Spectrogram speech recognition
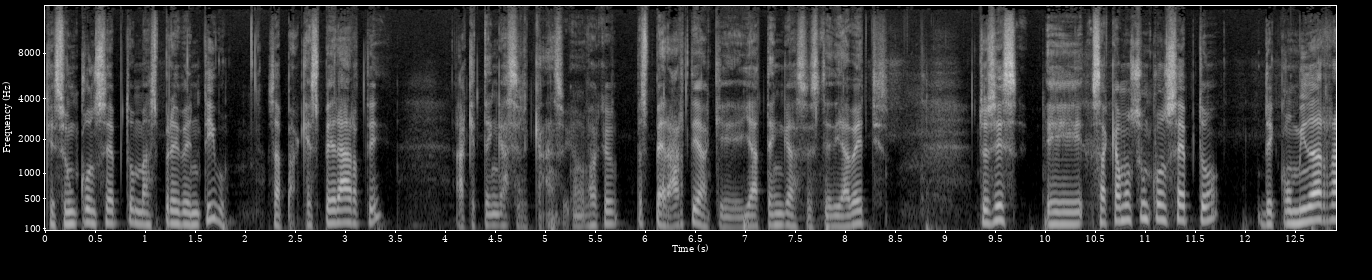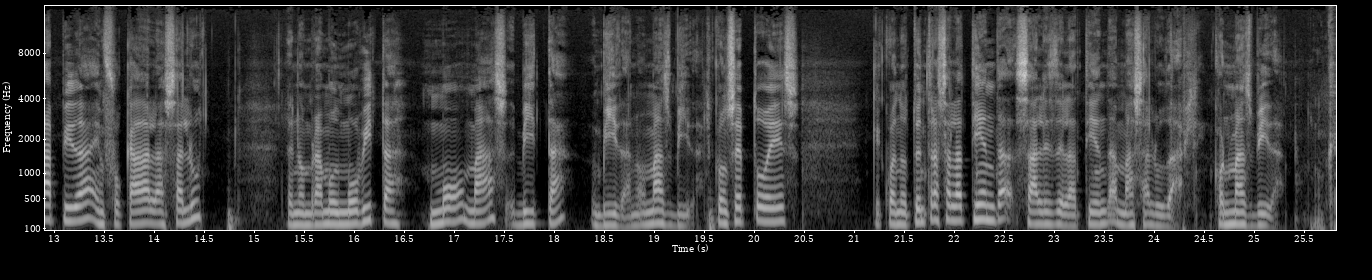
que sea un concepto más preventivo? O sea, ¿para qué esperarte a que tengas el cáncer? ¿no? ¿Para qué esperarte a que ya tengas este diabetes? Entonces, eh, sacamos un concepto de comida rápida enfocada a la salud. Le nombramos Movita, Mo más Vita, vida, ¿no? Más vida. El concepto es que cuando tú entras a la tienda, sales de la tienda más saludable, con más vida. Ok.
